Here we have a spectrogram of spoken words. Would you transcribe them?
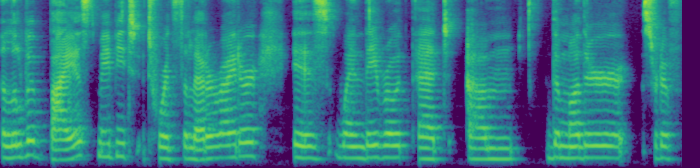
a little bit biased maybe t- towards the letter writer is when they wrote that um, the mother sort of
